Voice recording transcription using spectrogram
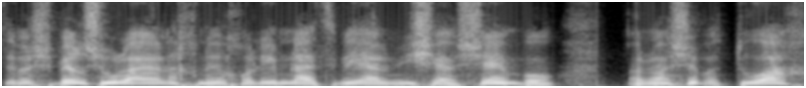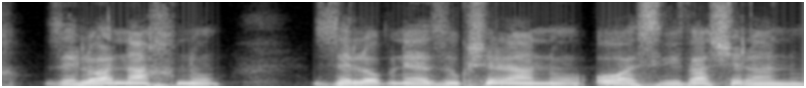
זה משבר שאולי אנחנו יכולים להצביע על מי שאשם בו, אבל מה שבטוח זה לא אנחנו, זה לא בני הזוג שלנו או הסביבה שלנו.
